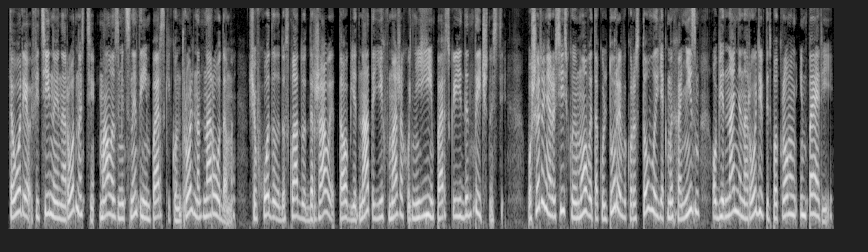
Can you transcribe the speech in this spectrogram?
теорія офіційної народності мала зміцнити імперський контроль над народами, що входили до складу держави, та об'єднати їх в межах однієї імперської ідентичності. Поширення російської мови та культури використовували як механізм об'єднання народів під покровом імперії.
